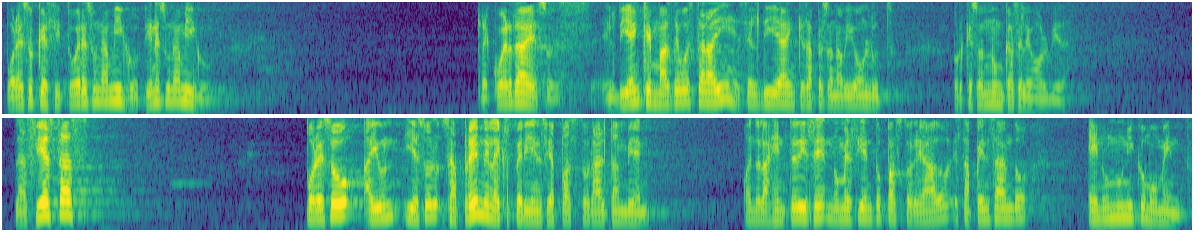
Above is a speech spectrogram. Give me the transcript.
Por eso que si tú eres un amigo, tienes un amigo, recuerda eso, es el día en que más debo estar ahí es el día en que esa persona viva un luto, porque eso nunca se le va a olvidar. Las fiestas, por eso hay un, y eso se aprende en la experiencia pastoral también, cuando la gente dice no me siento pastoreado, está pensando en un único momento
